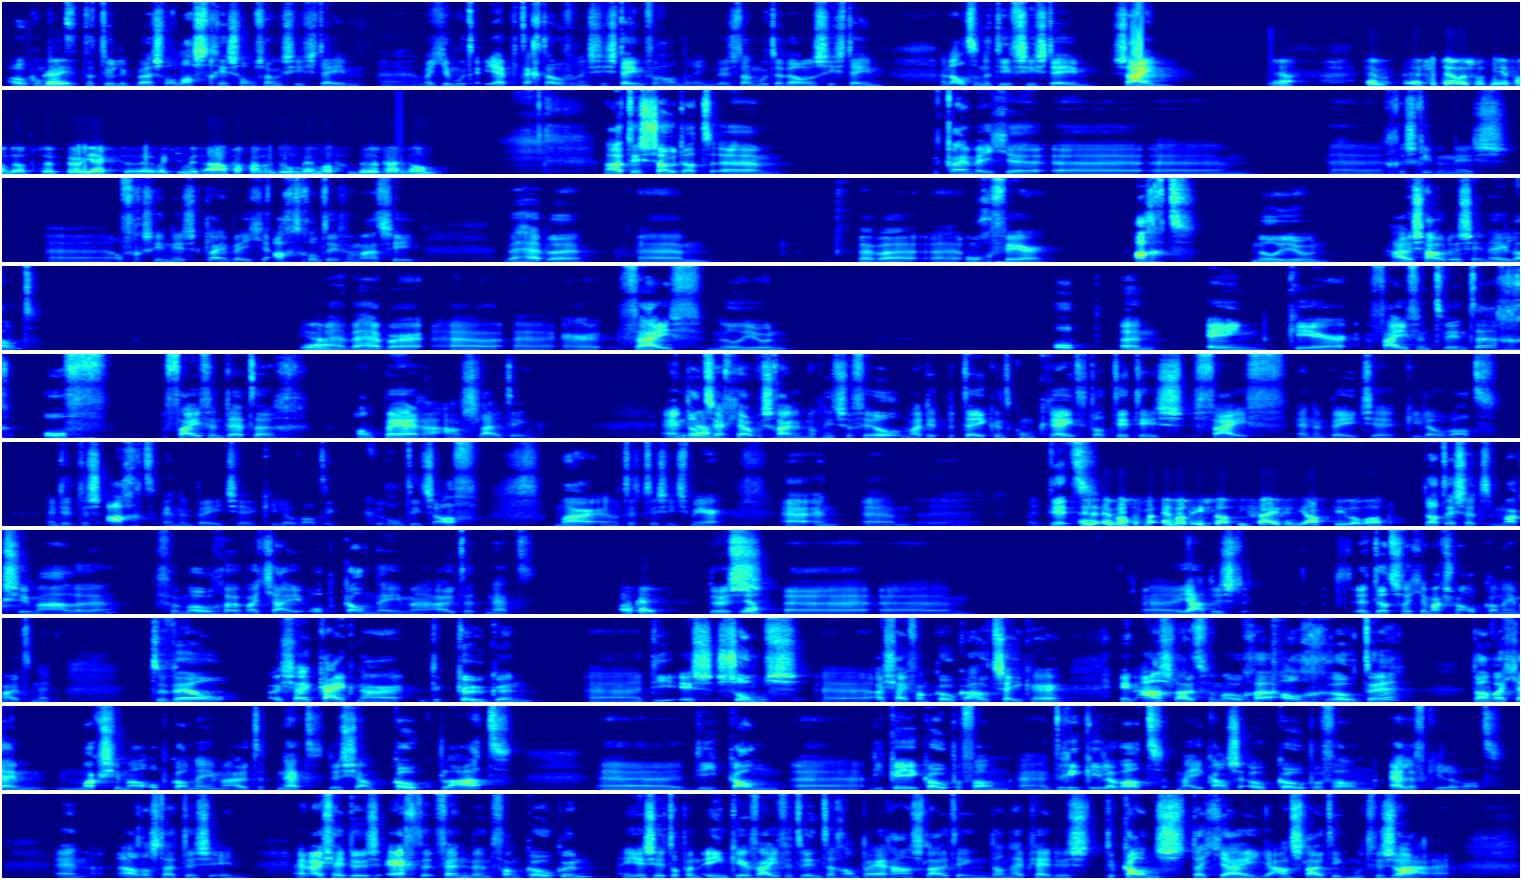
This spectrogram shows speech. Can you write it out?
Ook omdat het natuurlijk best wel lastig is om zo'n systeem. eh, want je, moet, je hebt het echt over een systeemverandering. Dus dan moet er wel een systeem, een alternatief systeem zijn. Ja. En vertel eens wat meer van dat eh, project, eh, wat je met ATAG aan het doen bent. Wat gebeurt daar dan? Nou, het is zo dat ehm, een klein beetje eh, ehm, eh, geschiedenis, of geschiedenis, een klein beetje achtergrondinformatie. We hebben, ehm, we hebben eh, ongeveer 8 miljoen huishoudens in Nederland. Ja. En we hebben eh, eh, er 5 miljoen op een 1 keer 25 of 35 ampère aansluiting. En dat Ja. zegt jou waarschijnlijk nog niet zoveel, maar dit betekent concreet dat dit is 5 en een beetje kilowatt en dit is 8 en een beetje kilowatt. Ik rond iets af, maar want het is iets meer. Eh, en ehm, eh, dit... En, en, wat, en wat is dat, die 5 en die 8 kilowatt? Dat is het maximale vermogen wat jij op kan nemen uit het net. Oké. Dus, Ja? eh, ehm, eh, ja, dus dat is wat je maximaal op kan nemen uit het net. Terwijl, als jij kijkt naar de keuken, eh, die is soms, eh, als jij van koken houdt zeker, in aansluitvermogen al groter dan wat jij maximaal op kan nemen uit het net. Dus jouw kookplaat, eh, die, kan, die kun je kopen van eh 3 kilowatt, maar je kan ze ook kopen van 11 kilowatt. En alles daartussenin. En als jij dus echt fan bent van koken en je zit op een 1 keer 25 ampère aansluiting, dan heb jij dus de kans dat jij je aansluiting moet verzwaren.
